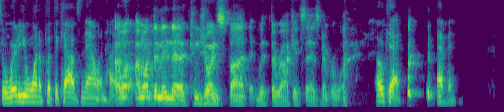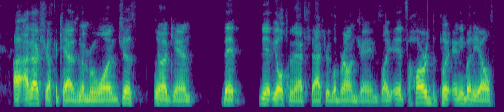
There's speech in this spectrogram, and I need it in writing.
So where do you want to put the Cavs now in hindsight? I want I want them in the conjoined spot with the Rockets as number one. Okay, Evan. I've actually got the Cavs number one. Just you know, again, that the, the ultimate X factor, LeBron James. Like it's hard to put anybody else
